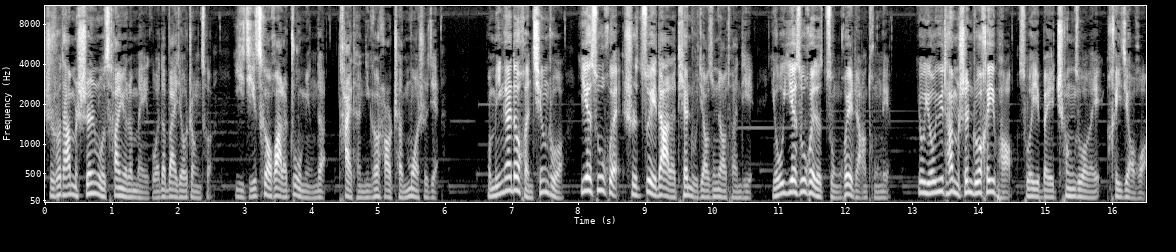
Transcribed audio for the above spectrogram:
是说他们深入参与了美国的外交政策，以及策划了著名的泰坦尼克号沉没事件。我们应该都很清楚，耶稣会是最大的天主教宗教团体，由耶稣会的总会长统领。又由于他们身着黑袍，所以被称作为黑教皇。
